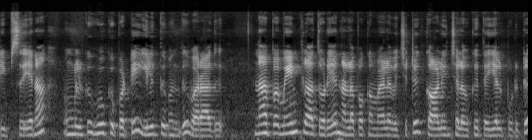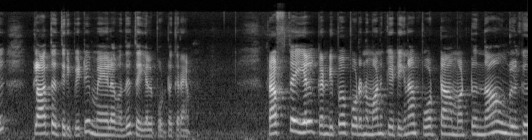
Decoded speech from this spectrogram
டிப்ஸ் ஏன்னா உங்களுக்கு ஊக்குப்பட்டி இழுத்து வந்து வராது. நான் இப்போ மெயின் கிளாத்தோடைய நல்ல பக்கம் மேலே வச்சுட்டு காலின் செலவுக்கு தையல் போட்டுட்டு கிளாத்தை திருப்பிட்டு மேலே வந்து தையல் போட்டுக்கிறேன். ரஃப் தையல் கண்டிப்பாக போடணுமான்னு கேட்டிங்கன்னா போட்டால் மட்டும்தான் உங்களுக்கு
